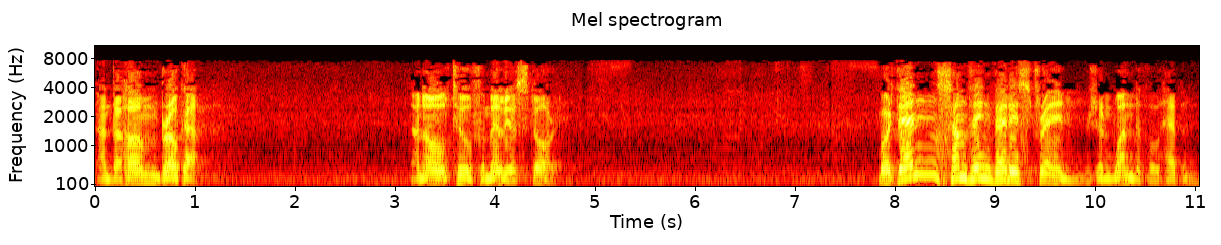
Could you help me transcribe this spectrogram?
And the home broke up. An all too familiar story. But then something very strange and wonderful happened.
